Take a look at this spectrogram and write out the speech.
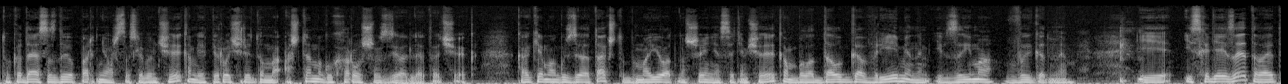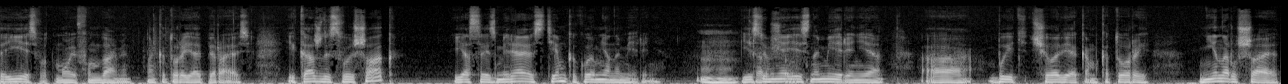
то когда я создаю партнерство с любым человеком, я в первую очередь думаю, а что я могу хорошего сделать для этого человека? Как я могу сделать так, чтобы мое отношение с этим человеком было долговременным и взаимовыгодным? И исходя из этого, это и есть вот мой фундамент, на который я опираюсь. И каждый свой шаг я соизмеряю с тем, какое у меня намерение. Угу. Если у меня есть намерение а, быть человеком, который не нарушает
